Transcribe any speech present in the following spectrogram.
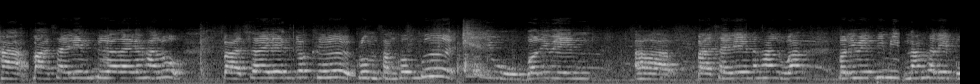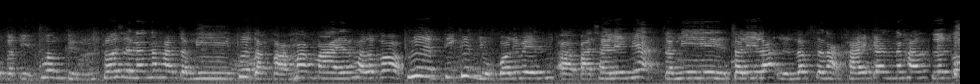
ค่ะ ป่าชายเลนคืออะไรนะคะลูก ป่าชายเลนก็คือกลุ่มสังคมพืชที่อยู่บริเวณเอ่อ ป่าชายเลนนะคะ หรือว่าบริเวณที่มีน้ำทะเลปกติท่วมถึง เพราะฉะนั้นนะคะจะมีพืชต่างๆมากมายนะคะแล้วก็พืชที่ขึ้นอยู่บริเวณป่าชายเลนเนี่ยจะมีสรีระหรือลักษณะคล้ายกันนะคะ แล้วก็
